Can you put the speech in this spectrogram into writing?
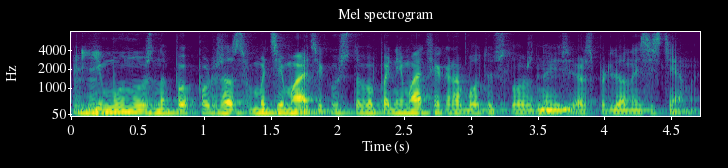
uh ему нужно погружаться в математику, чтобы понимать, как работают сложные uh распределенные системы.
